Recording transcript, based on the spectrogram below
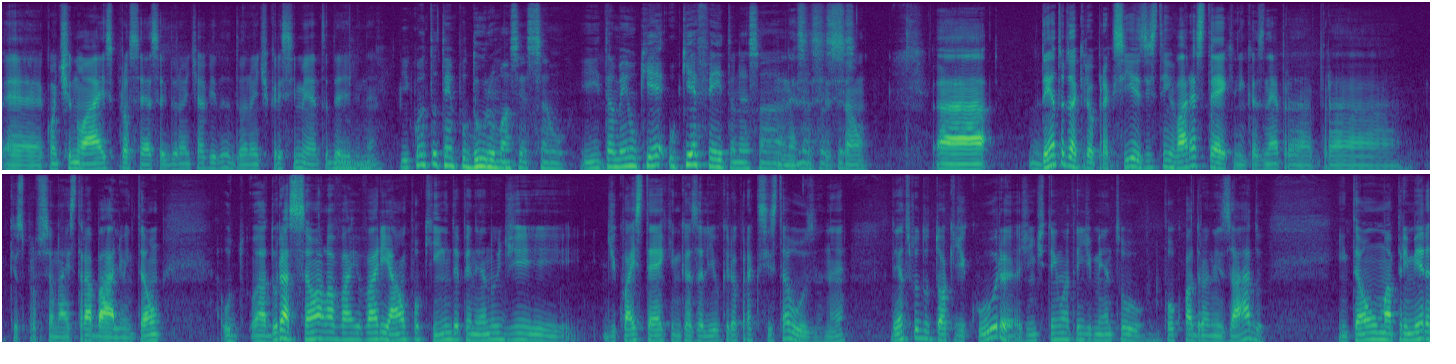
é, continuar esse processo durante a vida, durante o crescimento dele, uhum. né? E quanto tempo dura uma sessão? E também o que é, o que é feito nessa, nessa, nessa sessão? sessão? Ah, dentro da quiropraxia existem várias técnicas, né, para que os profissionais trabalham. Então, o, a duração ela vai variar um pouquinho dependendo de, de quais técnicas ali o quiropraxista usa, né? Dentro do toque de cura, a gente tem um atendimento um pouco padronizado. Então, uma primeira,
